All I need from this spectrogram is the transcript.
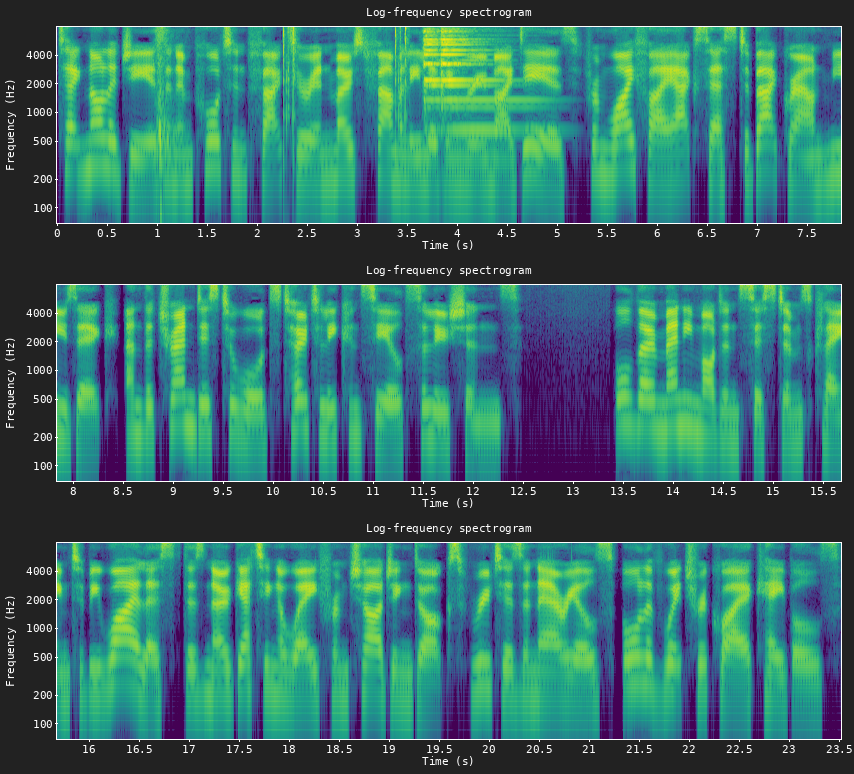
Technology is an important factor in most family living room ideas, from Wi-Fi access to background music, and the trend is towards totally concealed solutions. Although many modern systems claim to be wireless, there's no getting away from charging docks, routers and aerials, all of which require cables.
